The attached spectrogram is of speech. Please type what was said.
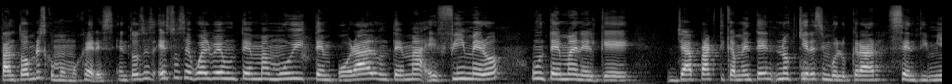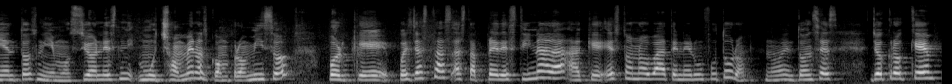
Tanto hombres como mujeres. Entonces esto se vuelve un tema muy temporal, un tema efímero, un tema en el que ya prácticamente no quieres involucrar sentimientos ni emociones, ni mucho menos compromiso, porque pues ya estás hasta predestinada a que esto no va a tener un futuro, ¿no? Entonces yo creo que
